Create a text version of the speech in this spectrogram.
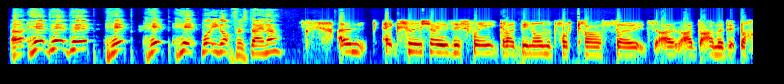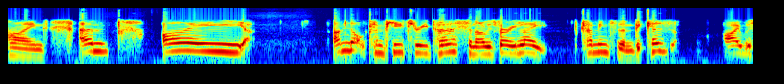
Uh, hip, hip, hip, hip, hip, hip. What you got for us, Dana? Um, excellent shows this week. I've been on the podcast, so it's I, I, I'm a bit behind. Um, I I'm not a computery person. I was very late coming to them because I was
